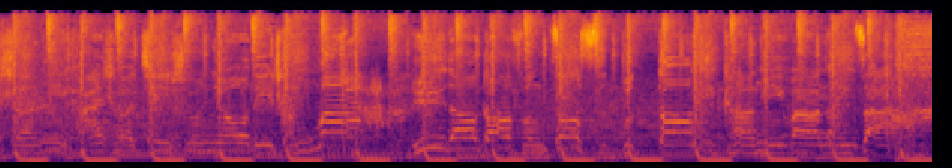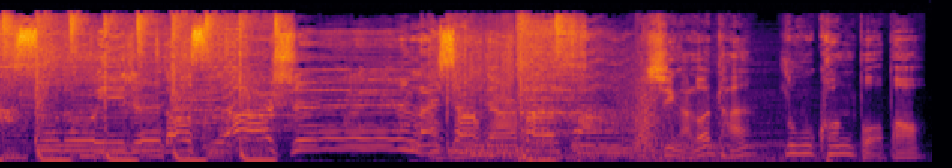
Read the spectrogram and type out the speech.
神，开车技术牛的成吗？遇到高峰就是不动，你看你娃能咋？速度一直都是二十，来想点办法。西安论坛路况播报。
